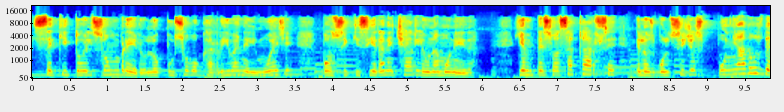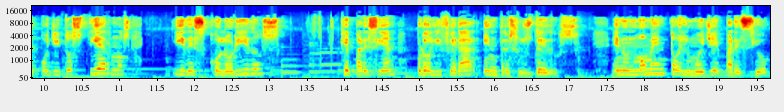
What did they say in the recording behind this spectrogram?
Se quitó el sombrero, lo puso boca arriba en el muelle por si quisieran echarle una moneda y empezó a sacarse de los bolsillos puñados de pollitos tiernos y descoloridos que parecían proliferar entre sus dedos. En un momento el muelle pareció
